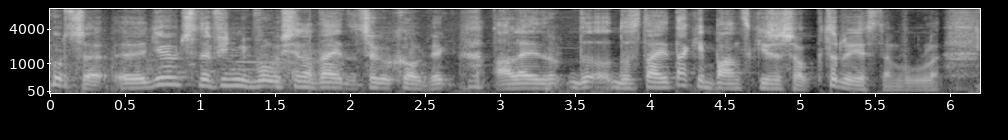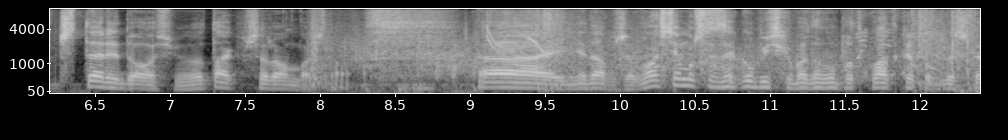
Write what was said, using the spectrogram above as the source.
Kurczę, y, nie wiem czy ten filmik w ogóle się nadaje do czegokolwiek, ale do, dostaję takie banski, że szok. Który jestem w ogóle? 4 do 8, no tak przerąbasz no. Ej, niedobrze. Właśnie muszę zakupić chyba nową podkładkę pod myszkę.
